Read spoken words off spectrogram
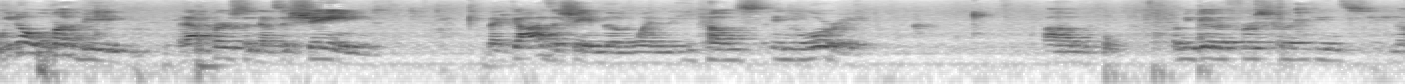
We don't want to be that person that's ashamed, that God's ashamed of when he comes in glory. Um, let me go to 1 Corinthians 9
